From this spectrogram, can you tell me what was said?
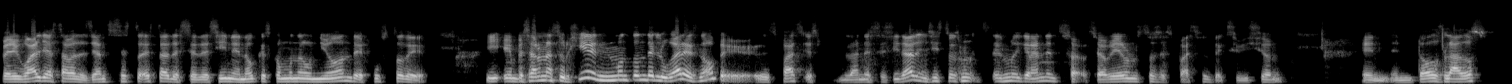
pero igual ya estaba desde antes esta, esta de, de cine, ¿no? Que es como una unión de justo de, y empezaron a surgir en un montón de lugares, ¿no? Espacios, la necesidad, insisto, es muy, es muy grande, se abrieron estos espacios de exhibición en, en todos lados.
